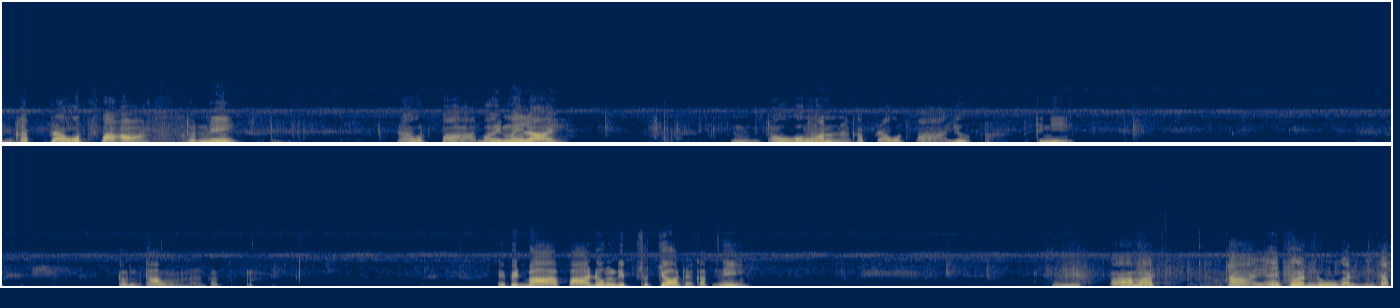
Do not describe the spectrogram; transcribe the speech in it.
นี่ครับราวุธป่าต้นนี้ ราวุธป่าใบไม่ลายอืมเถาของมันนะครับราวุธป่าเยอะที่นี่ ต้นทังนะครับนี่เป็นป่าป่าดงดิบสุดยอดนะครับนี่นี่พามาถ่ายให้เพื่อนดูกันนี่ครับ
